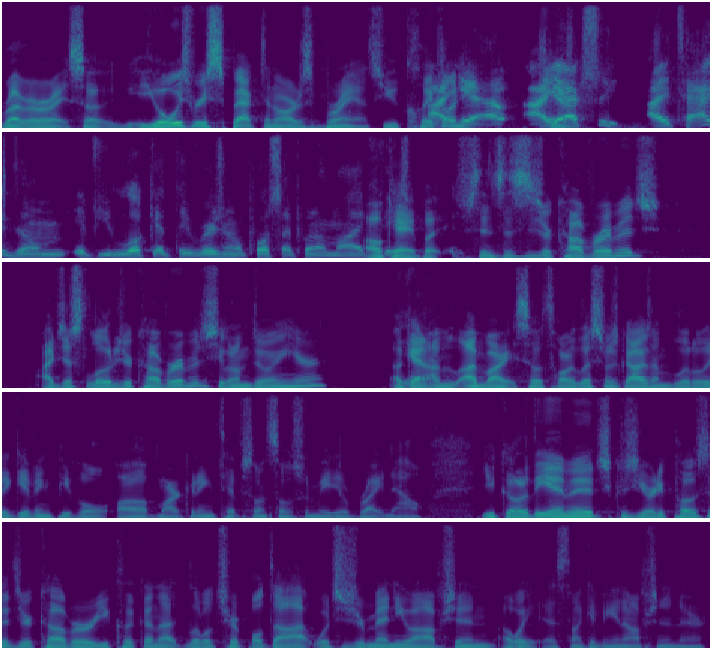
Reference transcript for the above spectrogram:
Right, right, right. So you always respect an artist's brand. So you click I, on yeah i yeah. actually i tagged them. if you look at the original post i put on my Okay, Facebook but page. since this is your cover image, I just loaded your cover image. See what I'm doing here? Again, Yeah. I'm, I'm all right. So to our listeners, guys, I'm literally giving people uh, marketing tips on social media right now. You go to the image because you already posted your cover. You click on that little triple dot, which is your menu option. Oh wait, that's not giving you an option in there.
